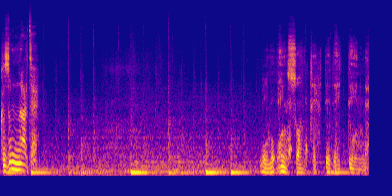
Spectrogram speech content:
Kızım nerede? Beni en son tehdit ettiğinde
